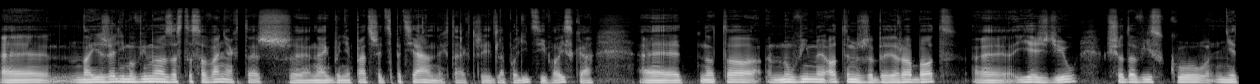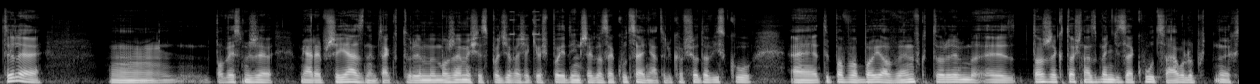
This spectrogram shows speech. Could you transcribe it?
E, no jeżeli mówimy o zastosowaniach też, e, no jakby nie patrzeć specjalnych, tak, czyli dla policji, wojska, e, no to mówimy o tym, żeby robot jeździł w środowisku nie tyle Mm, powiedzmy, że w miarę przyjaznym, tak, w którym możemy się spodziewać jakiegoś pojedynczego zakłócenia, tylko w środowisku e, typowo bojowym, w którym e, to, że ktoś nas będzie zakłócał lub, e, ch,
